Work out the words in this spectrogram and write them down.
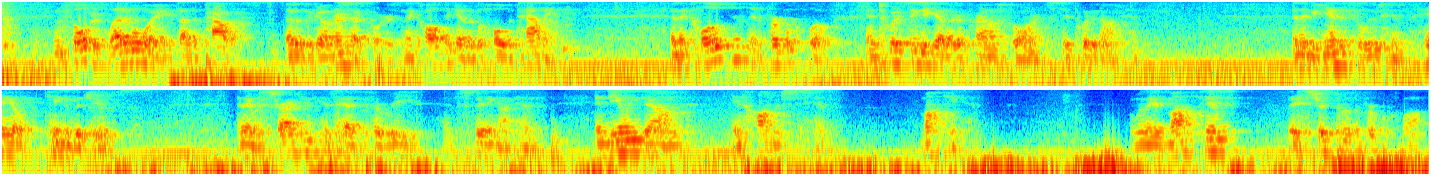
And the soldiers led him away inside the palace, that is the governor's headquarters, and they called together the whole battalion. And they clothed him in a purple cloak, and twisting together a crown of thorns, they put it on him. And they began to salute him, Hail, King of the Jews. And they were striking his head with a reed and spitting on him, and kneeling down in homage to him, mocking him. And when they had mocked him, they stripped him of the purple cloth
